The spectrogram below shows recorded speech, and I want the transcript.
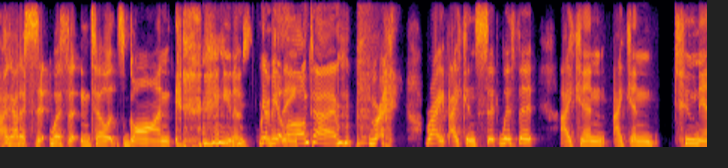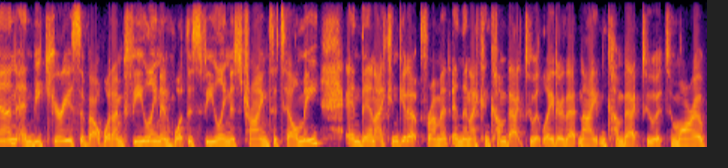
I got to sit with it until it's gone. you know, it's gonna be a long time. right, right. I can sit with it. I can I can tune in and be curious about what I'm feeling and what this feeling is trying to tell me. And then I can get up from it and then I can come back to it later that night and come back to it tomorrow.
